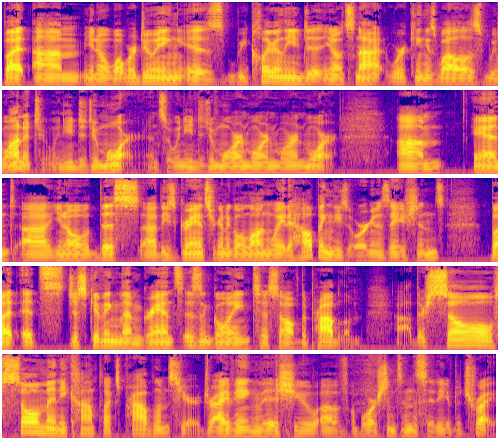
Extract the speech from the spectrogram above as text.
But um, you know what we're doing is we clearly need to you know it's not working as well as we want it to. We need to do more, and so we need to do more and more and more and more. Um, and uh, you know this uh, these grants are going to go a long way to helping these organizations but it's just giving them grants isn't going to solve the problem. Uh, there's so so many complex problems here driving the issue of abortions in the city of Detroit,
